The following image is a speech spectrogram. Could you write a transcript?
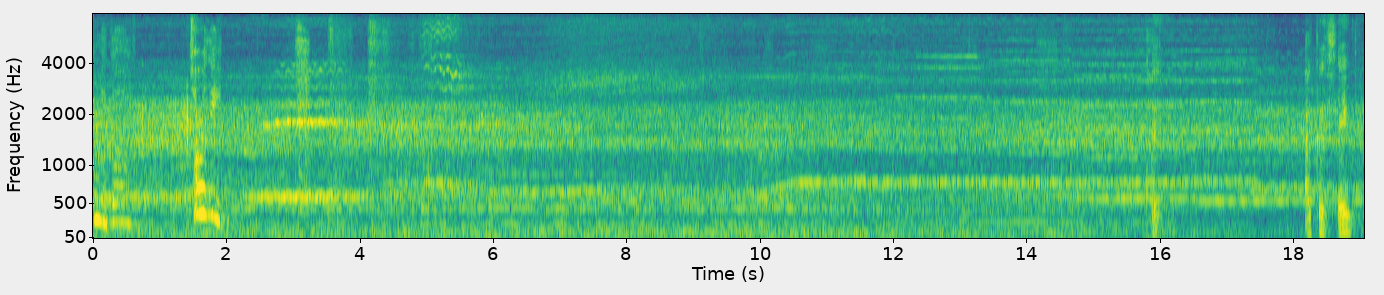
Oh my god. Charlie! I, could have saved.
